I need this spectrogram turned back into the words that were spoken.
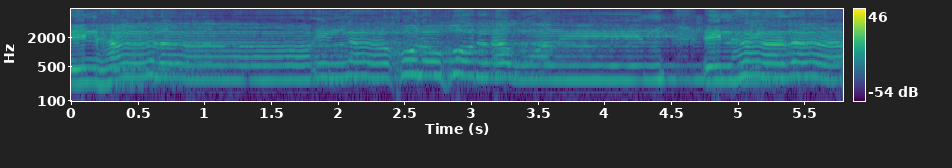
إن هذا إلا خلق الأولين إن هذا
